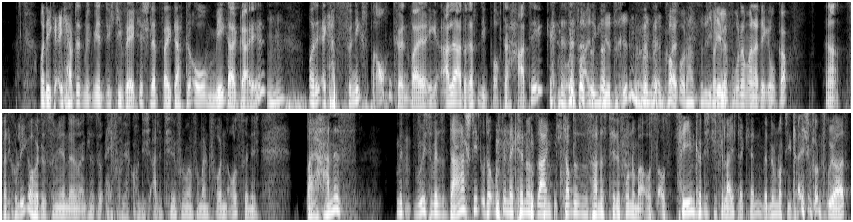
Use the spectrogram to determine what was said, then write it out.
Und ich, ich habe das mit mir durch die Welt geschleppt, weil ich dachte, oh, mega geil. Mhm. Und ich habe es für nichts brauchen können, weil ich, alle Adressen, die ich brauchte, hatte ich. Und vor allen Dingen hier drin im Kopf und hast du nicht die vergessen. Telefonnummer hatte ich im Kopf. Ja. Das war der Kollege heute zu mir, der meinte so, ey, früher konnte ich alle Telefonnummern von meinen Freunden auswendig. Bei Hannes, mit, wo ich so, wenn sie da steht oder unten erkenne und sagen, ich glaube, das ist Hannes Telefonnummer. Aus, aus zehn könnte ich die vielleicht erkennen, wenn du noch die gleiche von früher hast.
